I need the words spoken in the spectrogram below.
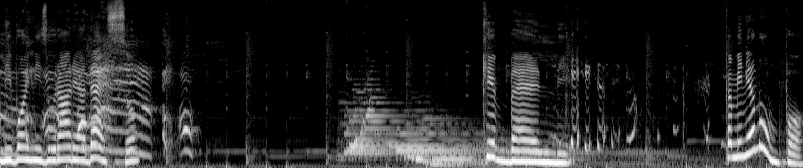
Li vuoi misurare adesso? Che belli! Camminiamo un po'.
